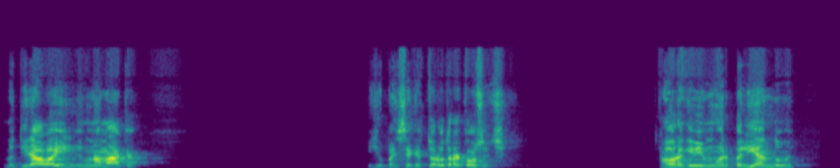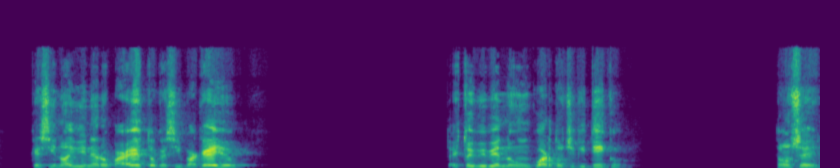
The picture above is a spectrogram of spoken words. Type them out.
me tiraba ahí en una hamaca. Y yo pensé que esto era otra cosa, chico. Ahora aquí mi mujer peleándome, que si no hay dinero para esto, que si para aquello. Estoy viviendo en un cuarto chiquitico. Entonces,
